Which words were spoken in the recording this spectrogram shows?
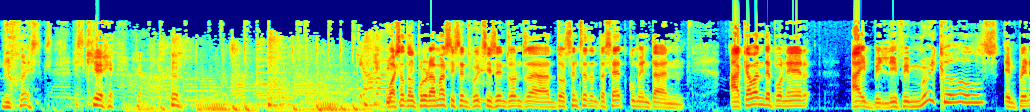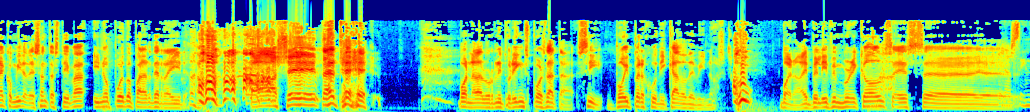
No, és, és que... WhatsApp del programa 608-611-277 comenten Acaban de poner I believe in miracles en plena comida de Santa Esteve y no puedo parar de reír. ¡Oh, sí, tete! Bona, de l'ornitorins, postdata. Sí, voy perjudicado de vinos. Bueno, I believe in miracles es... eh, El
